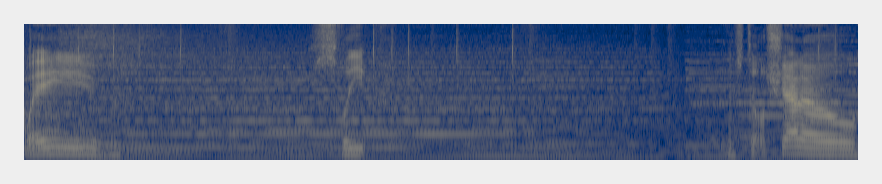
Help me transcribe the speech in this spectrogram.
Wave. Sleep. And still shadow.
